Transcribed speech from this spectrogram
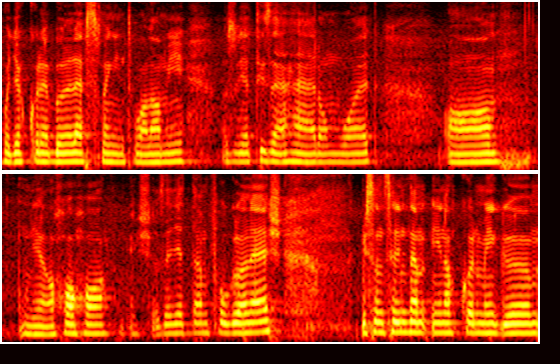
hogy akkor ebből lesz megint valami, az ugye 13 volt a, ugye a haha és az egyetemfoglalás. Viszont szerintem én akkor még ö,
